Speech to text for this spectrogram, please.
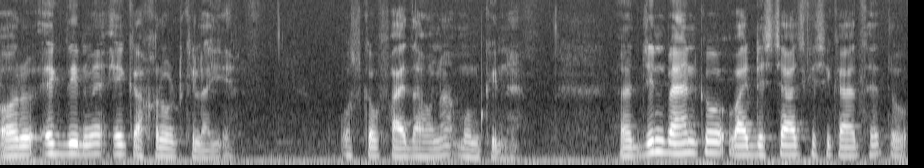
और एक दिन में एक अखरोट खिलाइए। उसको फ़ायदा होना मुमकिन है। जिन बहन को वाइट डिस्चार्ज की शिकायत है तो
